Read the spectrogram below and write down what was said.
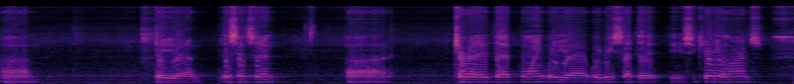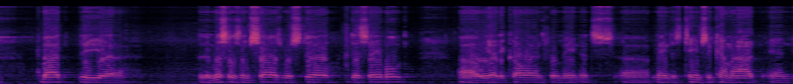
Um, The, uh, this incident uh, terminated at that point. We, uh, we reset the, the security alarms, but the, uh, the missiles themselves were still disabled. We had to call in for maintenance, maintenance teams to come out and,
